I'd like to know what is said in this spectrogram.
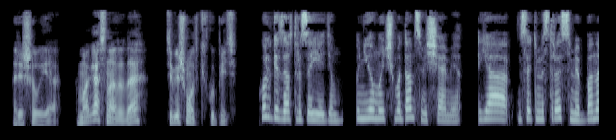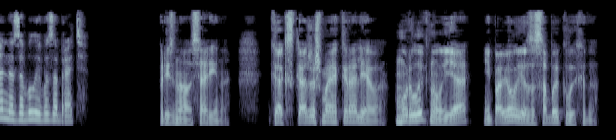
— решил я. «В магаз надо, да? Тебе шмотки купить». К Ольге завтра заедем. У нее мой чемодан с вещами. Я с этими стрессами банально забыла его забрать. Призналась Арина. «Как скажешь, моя королева». Мурлыкнул я и повел ее за собой к выходу.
